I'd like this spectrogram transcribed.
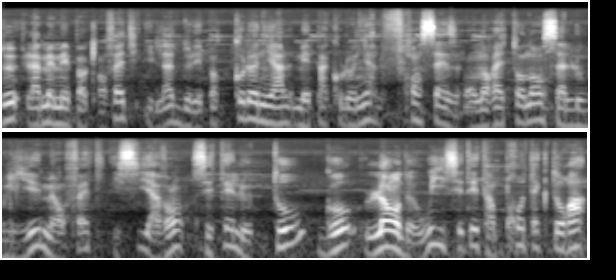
de la même époque. En fait, ils datent de l'époque coloniale, mais pas coloniale française. On aurait tendance à l'oublier, mais en fait, ici avant, c'était le Togoland. Oui, c'était un protectorat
